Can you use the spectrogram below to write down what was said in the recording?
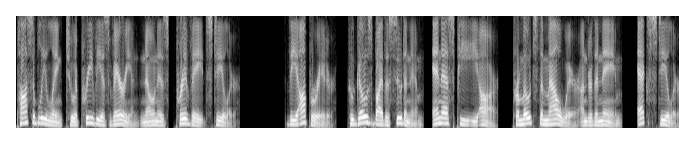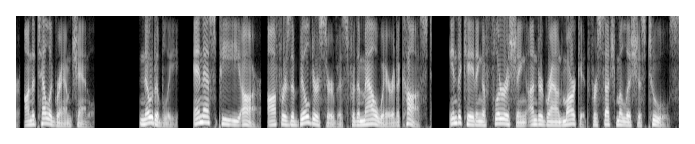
possibly linked to a previous variant known as Priv8 Stealer. The operator, who goes by the pseudonym NSPER, promotes the malware under the name X Stealer on a Telegram channel. Notably, NSPER offers a builder service for the malware at a cost, indicating a flourishing underground market for such malicious tools.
